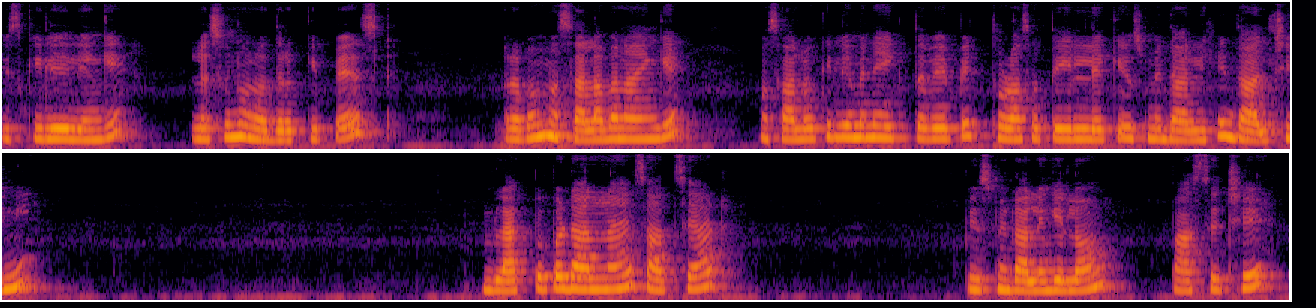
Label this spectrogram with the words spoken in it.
इसके लिए लेंगे लहसुन और अदरक की पेस्ट। और अब हम मसाला बनाएँगे। मसालों के लिए मैंने एक तवे पे थोड़ा सा तेल लेके उसमें डाली है दालचीनी। ब्लैक पेपर डालना है सात से आठ। फिर इसमें डालेंगे लौंग, पाँच से छः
